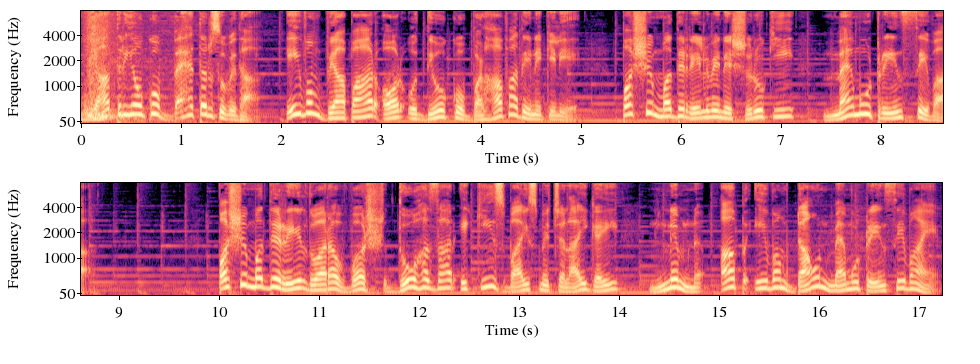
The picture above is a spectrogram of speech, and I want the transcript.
यात्रियों को बेहतर सुविधा एवं व्यापार और उद्योग को बढ़ावा देने के लिए पश्चिम मध्य रेलवे ने शुरू की मेमू ट्रेन सेवा। पश्चिम मध्य रेल द्वारा वर्ष 2021-22 में चलाई गई निम्न अप एवं डाउन मेमू ट्रेन सेवाएँ।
